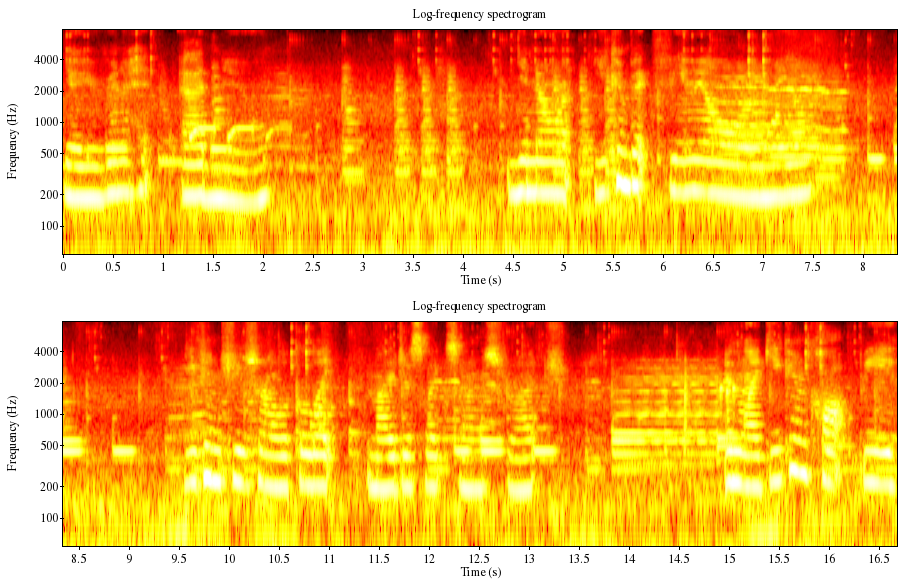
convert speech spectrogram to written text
Yeah, you're gonna hit add new. You know what? You can pick female or male. You can choose from a lookalike. I just like some stretch. And like you can copy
